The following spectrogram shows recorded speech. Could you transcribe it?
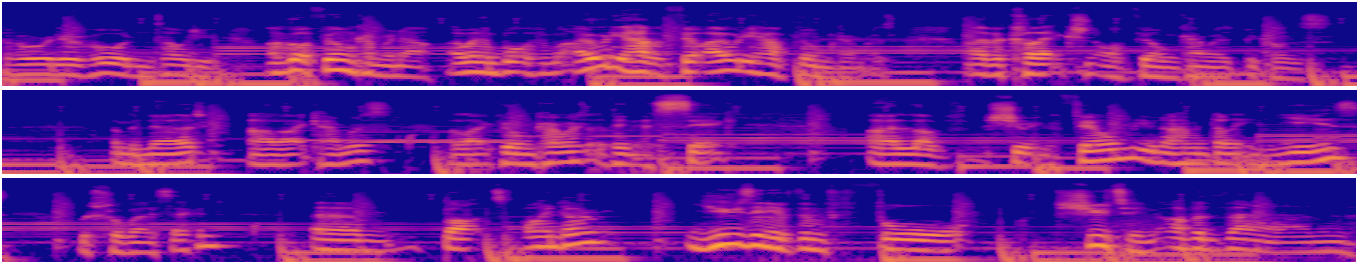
have already recorded and told you. I've got a film camera now. I went and bought a film. I already have a film. I already have film cameras. I have a collection of film cameras because I'm a nerd. I like cameras. I like film cameras. I think they're sick. I love shooting film, even though I haven't done it in years, which we'll talk about in a second. Um, but I don't use any of them for shooting other than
